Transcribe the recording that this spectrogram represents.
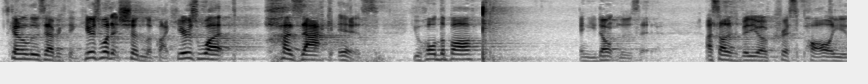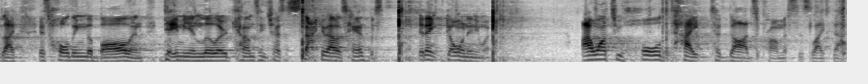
It's going to lose everything. Here's what it should look like. Here's what chazak is. You hold the ball and you don't lose it. I saw this video of Chris Paul. He like is holding the ball, and Damian Lillard comes. And he tries to smack it out of his hands, but it ain't going anywhere. I want to hold tight to God's promises like that.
